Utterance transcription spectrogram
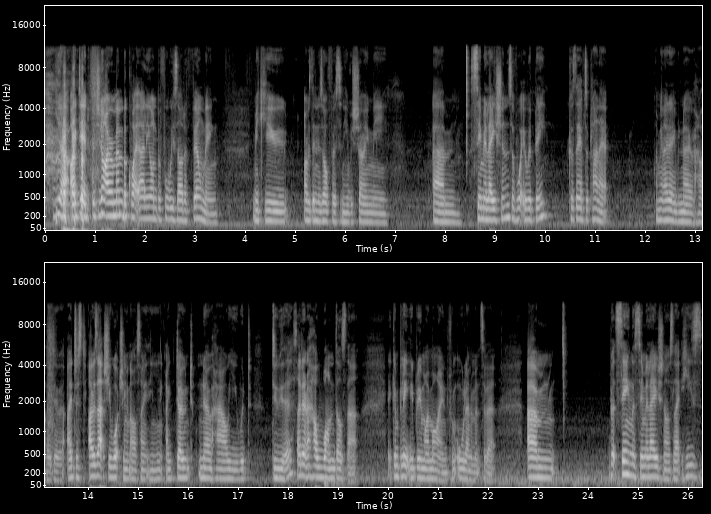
yeah, I did. But you know, I remember quite early on before we started filming, Mickey, I was in his office and he was showing me um, simulations of what it would be because they have to plan it. I mean, I don't even know how they do it. I just, I was actually watching it last night thinking, I don't know how you would do this. I don't know how one does that. It completely blew my mind from all elements of it. Um, but seeing the simulation, I was like, he's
